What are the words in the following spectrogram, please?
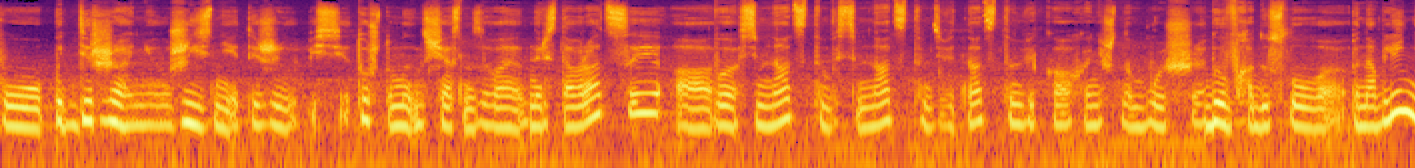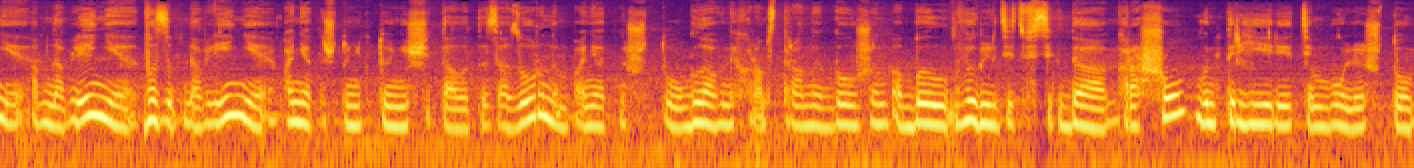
по поддержанию жизни этой живописи, то, что мы сейчас называем реставрацией, а в 17, 18, 19 веках, конечно, больше было в ходу слово поновление, обновление, обновление, возобновление. Понятно, что никто не считал это зазорным. Понятно, что главный храм страны должен был выглядеть всегда хорошо в интерьере, тем более, что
